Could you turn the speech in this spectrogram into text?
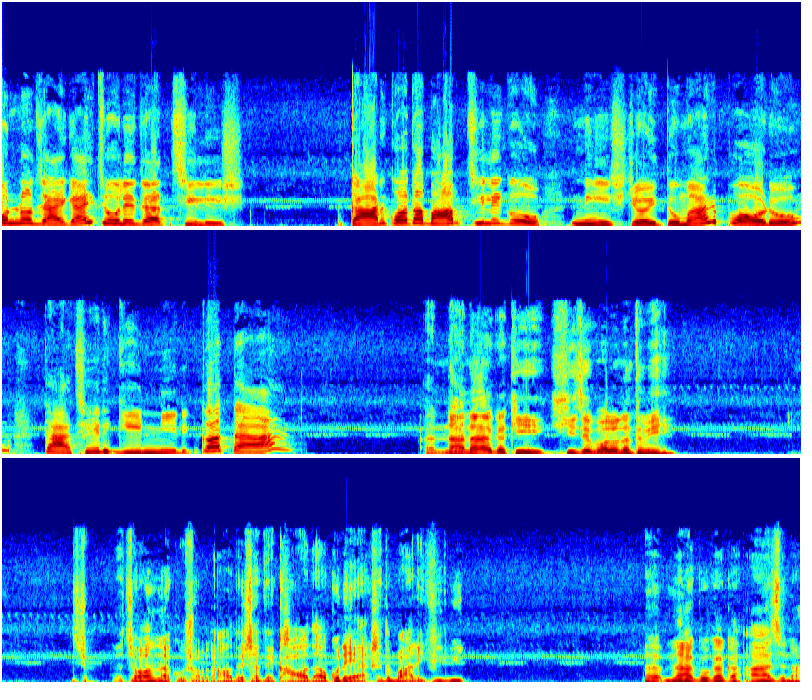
অন্য জায়গায় চলে যাচ্ছিলিস। কার কথা ভাবছিলে গো? নিশ্চয় তোমার পরম কাছের গিন্নির কথা। না না কি? কি যে বলো না তুমি? চল না কুশল, আমাদের সাথে খাওয়া দাওয়া করে একসাথে বাড়ি ফিরবি। না গো কাকা, আজ না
